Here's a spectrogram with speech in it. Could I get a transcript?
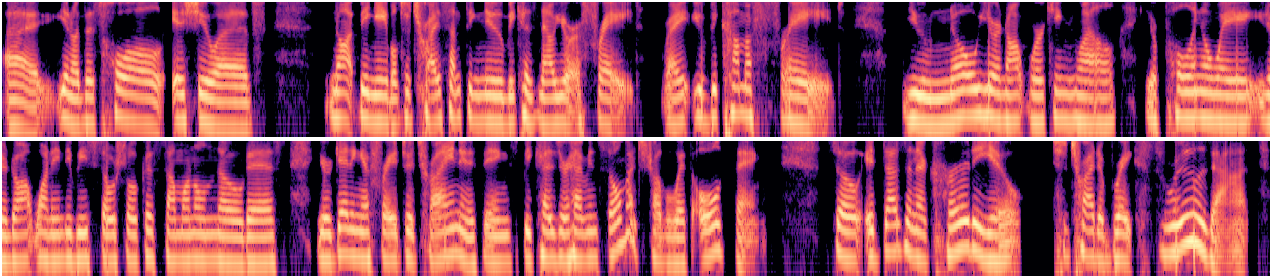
uh, you know, this whole issue of not being able to try something new because now you're afraid right? You've become afraid you know you're not working well you're pulling away you're not wanting to be social because someone will notice you're getting afraid to try new things because you're having so much trouble with old things so it doesn't occur to you to try to break through that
